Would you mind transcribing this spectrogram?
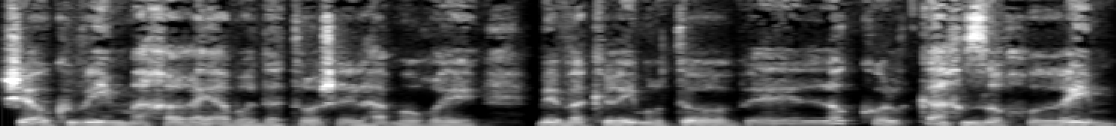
שעוקבים אחרי עבודתו של המורה, מבקרים אותו ולא כל כך זוכרים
